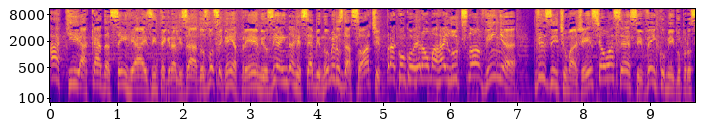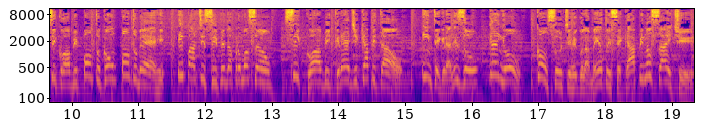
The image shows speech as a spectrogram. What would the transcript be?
Aqui, a cada cem reais integralizados, você ganha prêmios e ainda recebe números da sorte para concorrer a uma Hilux novinha. Visite uma agência ou acesse vemcomigo.cicobi.com.br e participe da promoção. Cicobi Cred Capital. Integralizou, ganhou. Consulte regulamento e secap no site.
